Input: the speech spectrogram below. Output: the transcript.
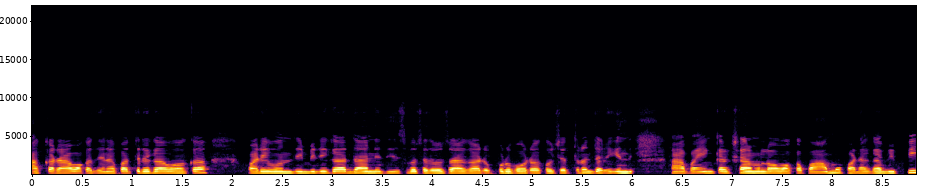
అక్కడ ఒక దినపత్రిక ఒక పడి ఉంది. మిరిగా దాన్ని తీసుకు చదవసాగాడు. ఇప్పుడు ఒక విచిత్రం జరిగింది. ఆ భయంకర క్షణంలో ఒక పాము పడగ విప్పి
